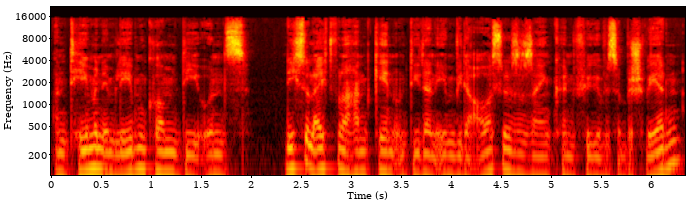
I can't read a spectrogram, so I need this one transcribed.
an Themen im Leben kommen, die uns nicht so leicht von der Hand gehen und die dann eben wieder Auslöser sein können für gewisse Beschwerden.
